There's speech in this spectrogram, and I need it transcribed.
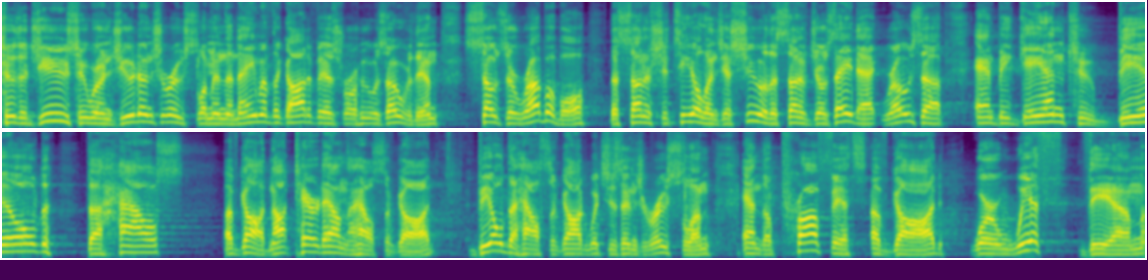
to the Jews who were in Judah and Jerusalem in the name of the God of Israel who was over them. So Zerubbabel, the son of Shealtiel, and Jeshua, the son of Jozadak, rose up and began to build the house of God, not tear down the house of God, build the house of God, which is in Jerusalem, and the prophets of God were with them,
